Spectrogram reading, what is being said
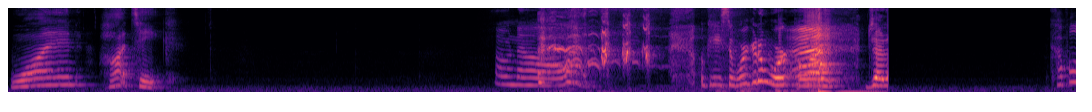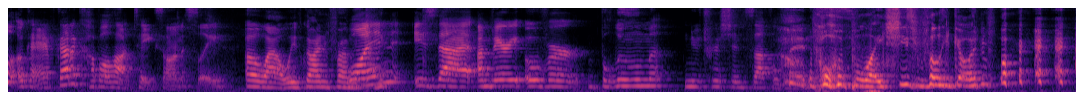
one. Hot take. Oh no. Okay, so we're gonna work on. couple okay, I've got a couple hot takes honestly. Oh wow, we've gone from One is that I'm very over Bloom nutrition supplements. Oh boy, she's really going for it.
